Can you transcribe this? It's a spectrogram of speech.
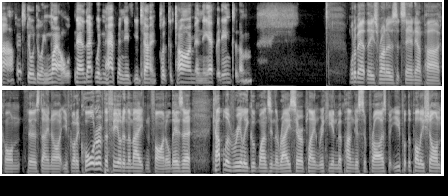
half and still doing well. Now, that wouldn't happen if you don't put the time and the effort into them. What about these runners at Sandown Park on Thursday night? You've got a quarter of the field in the maiden final. There's a couple of really good ones in the race, Aeroplane Ricky and Mapunga Surprise, but you put the polish on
